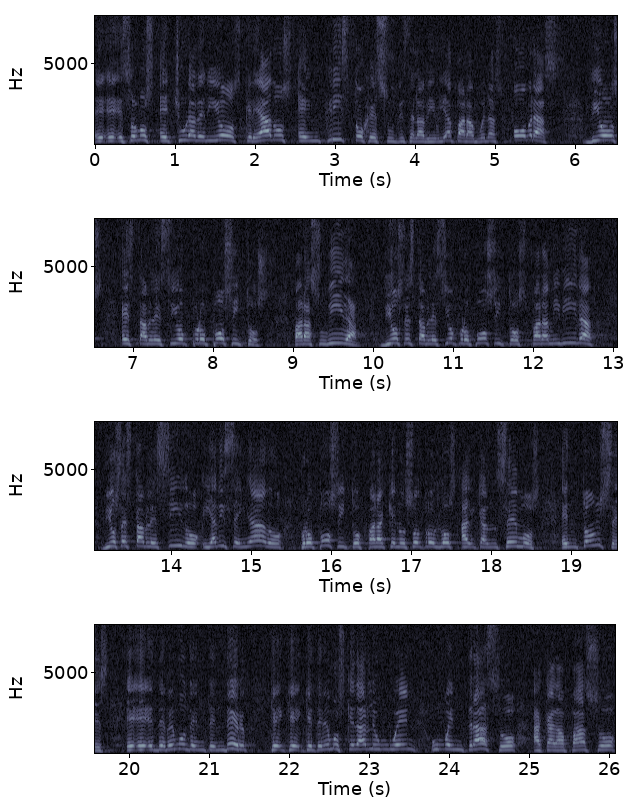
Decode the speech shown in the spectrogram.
eh, eh, somos hechura de Dios, creados en Cristo Jesús, dice la Biblia, para buenas obras. Dios estableció propósitos para su vida. Dios estableció propósitos para mi vida. Dios ha establecido y ha diseñado propósitos para que nosotros los alcancemos. Entonces eh, debemos de entender que, tenemos que darle un buen, un buen trazo a cada paso,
